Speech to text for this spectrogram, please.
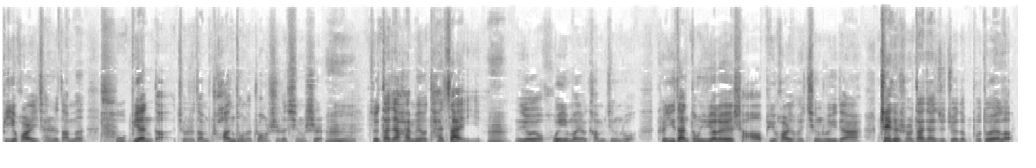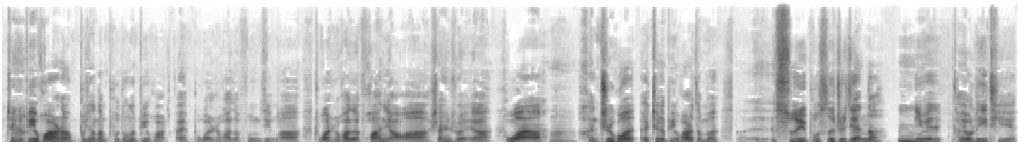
壁画以前是咱们普遍的，就是咱们传统的装饰的形式，嗯嗯所以大家还没有太在意。嗯又有灰嘛，又看不清楚。可是，一旦东西越来越少，壁画就会清楚一点儿。这个时候，大家就觉得不对了。这个壁画呢，不像咱们普通的壁画，哎，不管是画的风景啊，不管是画的花鸟啊、山水啊、图案啊，嗯很直观。哎，这个壁画怎么，呃，似与不似之间呢？嗯，因为它有立体，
